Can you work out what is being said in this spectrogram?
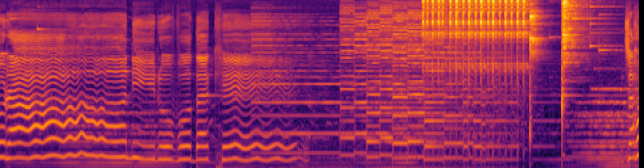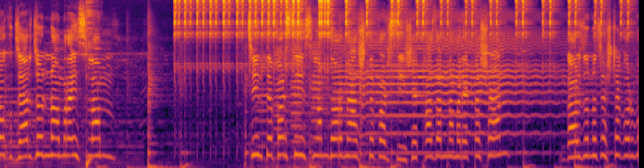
নুরানি রূপ দেখে। যাই হোক, যার জন্য আমরা ইসলাম চিনতে পারছি, ইসলাম ধর্মে আসতে পারছি, সে খাজার নামের একটা শান। গাওয়ার জন্য চেষ্টা করব।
